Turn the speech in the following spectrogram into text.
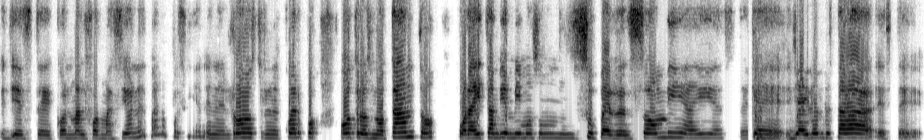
este, con malformaciones, bueno, pues sí, en el rostro, en el cuerpo, otros no tanto. Por ahí también vimos un super zombie ahí, este, que Jaden estaba este,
